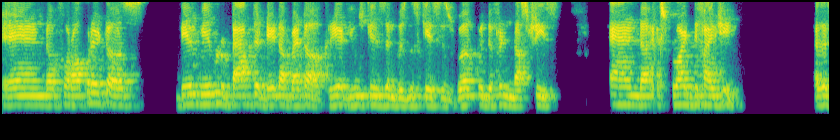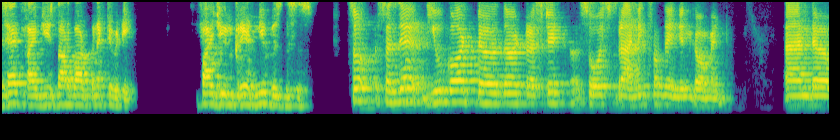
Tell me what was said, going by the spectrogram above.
and uh, for operators, they'll be able to tap the data better, create use cases and business cases, work with different industries, and uh, exploit the 5G. As I said, 5G is not about connectivity. 5G will create new businesses. So, Sanjay, you got uh, the trusted source branding from the Indian government. And uh,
